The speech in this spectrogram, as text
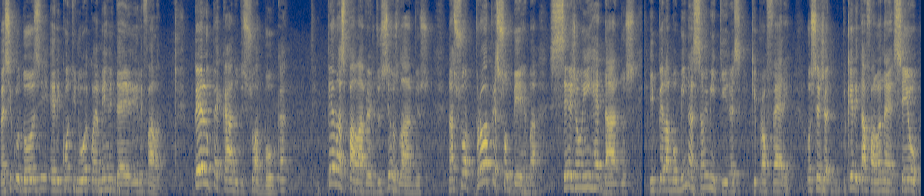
Versículo 12, ele continua com a mesma ideia, ele fala: "Pelo pecado de sua boca pelas palavras dos seus lábios, na sua própria soberba, sejam enredados e pela abominação e mentiras que proferem. Ou seja, o que ele está falando é: Senhor,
